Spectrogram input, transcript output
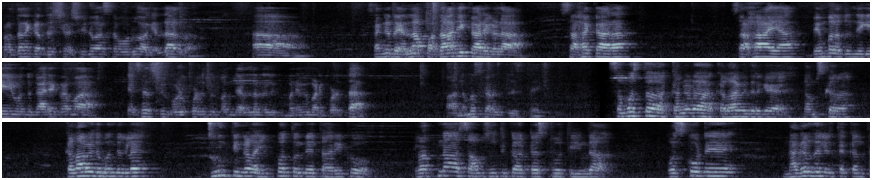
ಪ್ರಧಾನ ಕಾರ್ಯದರ್ಶಿ ಶ್ರೀನಿವಾಸರವರು ಹಾಗೆಲ್ಲ ಆ, ಸಂಘದ ಎಲ್ಲ ಪದಾಧಿಕಾರಿಗಳ ಸಹಕಾರ ಸಹಾಯ ಬೆಂಬಲದೊಂದಿಗೆ ಈ ಒಂದು ಕಾರ್ಯಕ್ರಮ ಯಶಸ್ವಿಗೊಳ್ಕೊಳ್ಳಬೇಕು ಅಂತ ಎಲ್ಲರಲ್ಲಿ ಮನವಿ ಮಾಡಿಕೊಳ್ತಾ ಆ, ನಮಸ್ಕಾರ ತಿಳಿಸ್ತಾ ಇದ್ದೀನಿ. ಸಮಸ್ತ ಕನ್ನಡ ಕಲಾವಿದರಿಗೆ ನಮಸ್ಕಾರ. ಕಲಾವಿದ ಬಂಧುಗಳೇ ಜೂನ್ ತಿಂಗಳ ಇಪ್ಪತ್ತೊಂದನೇ ತಾರೀಕು ರತ್ನ ಸಾಂಸ್ಕೃತಿಕ ಟ್ರಸ್ಟ್ ವತಿಯಿಂದ ಹೊಸಕೋಟೆ ನಗರದಲ್ಲಿರ್ತಕ್ಕಂಥ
